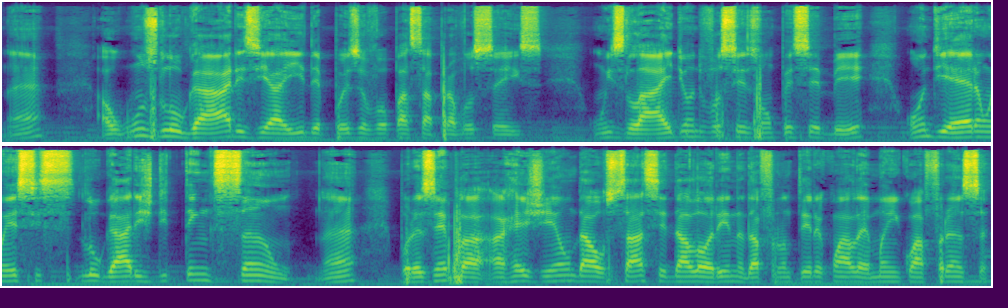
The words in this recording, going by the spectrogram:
né? alguns lugares, e aí depois eu vou passar para vocês um slide onde vocês vão perceber onde eram esses lugares de tensão. Né? Por exemplo, a, a região da Alsácia e da Lorena, da fronteira com a Alemanha e com a França,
